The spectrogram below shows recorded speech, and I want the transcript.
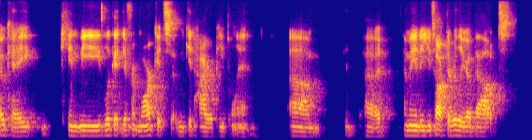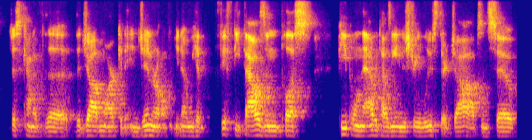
okay, can we look at different markets that we could hire people in? Um, uh, Amanda, you talked earlier about just kind of the, the job market in general. You know, we had 50,000 plus people in the advertising industry lose their jobs. And so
